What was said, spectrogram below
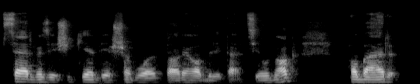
szervezési kérdése volt a rehabilitációnak, ha bár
